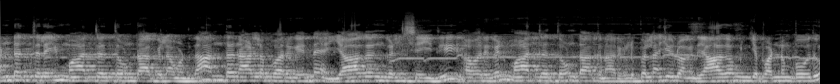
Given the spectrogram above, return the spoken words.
அண்டத்திலையும் மாற்றத்தை உண்டாக்கலாம்னு தான் அந்த நாளில் பாருங்கள் என்ன? யாகங்கள் செய்து அவர்கள் மாற்றத்தை உண்டாக்குனார்கள். இப்போல்லாம் சொல்லுவாங்க இந்த யாகம் இங்கே பண்ணும்போது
